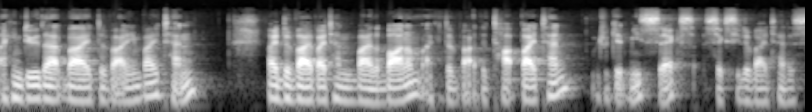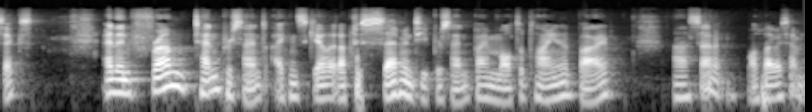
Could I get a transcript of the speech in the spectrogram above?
I can do that by dividing by 10. If I divide by 10 by the bottom, I can divide the top by 10, which would give me 6. 60 divided 10 is 6. And then from 10%, I can scale it up to 70% by multiplying it by uh, 7. Multiply by 7.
